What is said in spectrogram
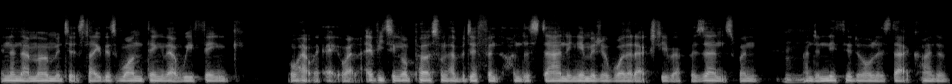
and in that moment, it's like this one thing that we think, or how, eh, well, every single person will have a different understanding, image of what it actually represents. When Mhm. underneath it all is that kind of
